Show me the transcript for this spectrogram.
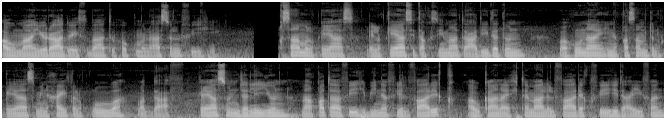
أو ما يراد إثبات حكم الأصل فيه. أقسام القياس للقياس تقسيمات عديدة وهنا انقسمت القياس من حيث القوة والضعف. قياس جلي ما قطع فيه بنفي الفارق أو كان احتمال الفارق فيه ضعيفا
